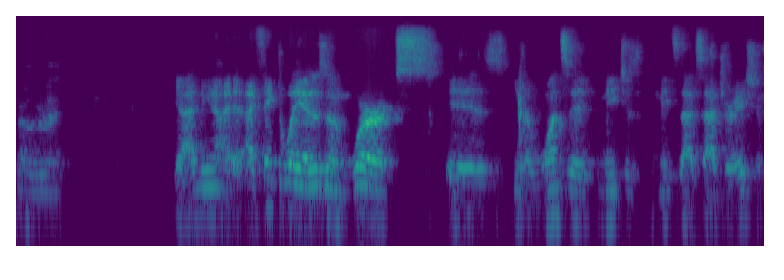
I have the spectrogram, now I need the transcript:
Probably right. Yeah, I mean, I, I think the way ozone works is, you know, once it meets, meets that saturation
